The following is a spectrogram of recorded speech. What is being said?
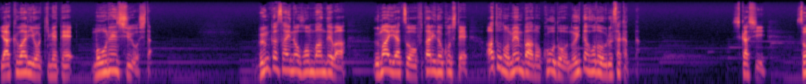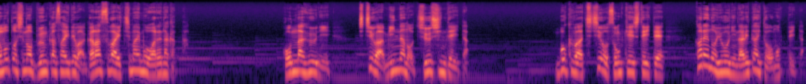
役割を決めて猛練習をした。文化祭の本番ではうまいやつを2人残して後のメンバーのコードを抜いたほどうるさかった。しかしその年の文化祭ではガラスは1枚も割れなかった。こんな風に父はみんなの中心でいた。僕は父を尊敬していて彼のようになりたいと思っていた。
